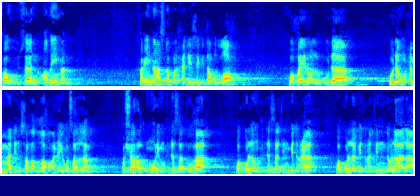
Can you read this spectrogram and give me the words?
فوزا عظيما. فإن أصدق الحديث كتاب الله وخير الهدى هدى محمد صلى الله عليه وسلم وشر الأمور محدثاتها وكل محدثات بدعة وكل بدعة ضلالة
